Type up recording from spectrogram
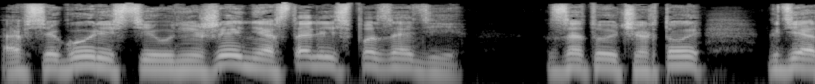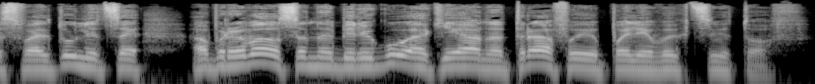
а все горести и унижения остались позади, за той чертой, где асфальт улицы обрывался на берегу океана трав и полевых цветов.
